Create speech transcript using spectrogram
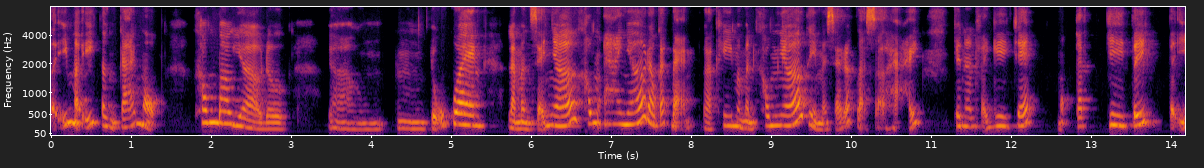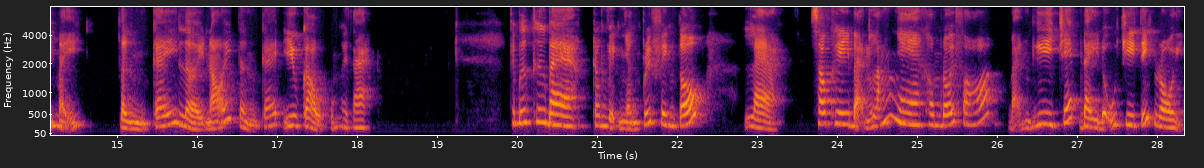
tỉ mỉ từng cái một. Không bao giờ được uh, chủ quan là mình sẽ nhớ không ai nhớ đâu các bạn. Và khi mà mình không nhớ thì mình sẽ rất là sợ hãi. Cho nên phải ghi chép một cách chi tiết tỉ mỉ từng cái lời nói từng cái yêu cầu của người ta cái bước thứ ba trong việc nhận briefing tốt là sau khi bạn lắng nghe không đối phó, bạn ghi chép đầy đủ chi tiết rồi,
